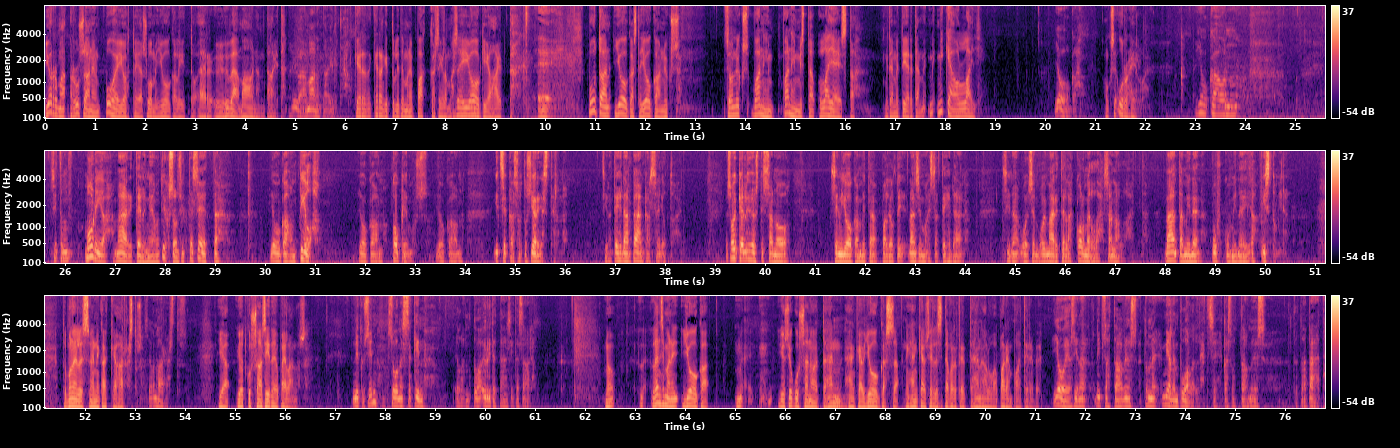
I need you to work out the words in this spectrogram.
Jorma Rusanen, puheenjohtaja Suomen Joogaliitto ry. Hyvää maanantaita. Hyvää maanantai-iltaa. Ker- kerrankin tuli tämmöinen pakkasilma. Se ei joogia haittaa. Ei. Puhutaan joogasta. Jooga on yksi, se on yksi vanhim, vanhimmista lajeista, mitä me tiedetään. M- mikä on laji? Jooga. Onko se urheilua? Jooga on, sitten on monia määritelmiä, mutta yksi on sitten se, että joka on tila, joka on kokemus, joka on itsekasvatusjärjestelmä. Siinä tehdään pään kanssa jotain. Jos oikein lyhyesti sanoo sen joogan, mitä paljolti länsimaissa tehdään, siinä voi, sen voi määritellä kolmella sanalla, että vääntäminen, puhkuminen ja istuminen. Mutta monelle se on ennen kaikkea harrastus. Se on harrastus. Ja jotkut saa siitä jo elantonsa. Nykyisin Suomessakin elantoa yritetään sitä saada. No länsimäinen jooga, jos joku sanoo, että hän, mm. hän käy joogassa, niin hän käy siellä sitä varten, että hän haluaa parempaa terveyttä. Joo, ja siinä lipsahtaa myös tuonne mielen puolelle, että se kasvattaa myös tätä päätä.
